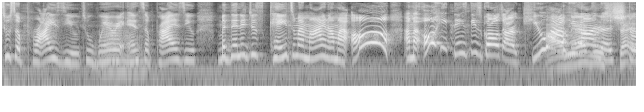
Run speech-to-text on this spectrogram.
to surprise you, to wear it and Uh-huh. surprise you. But then it just came to my mind. I'm like, oh, I'm like, oh, he thinks these girls are cute out here on the said- strip.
